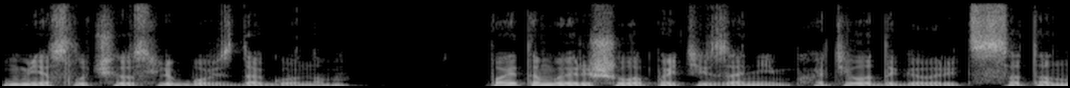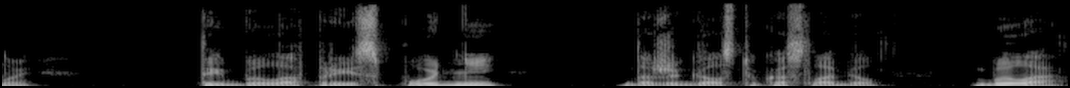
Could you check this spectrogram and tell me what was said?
У меня случилась любовь с Дагоном. Поэтому я решила пойти за ним, хотела договориться с сатаной. Ты была в преисподней? Даже галстук ослабил. Была.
